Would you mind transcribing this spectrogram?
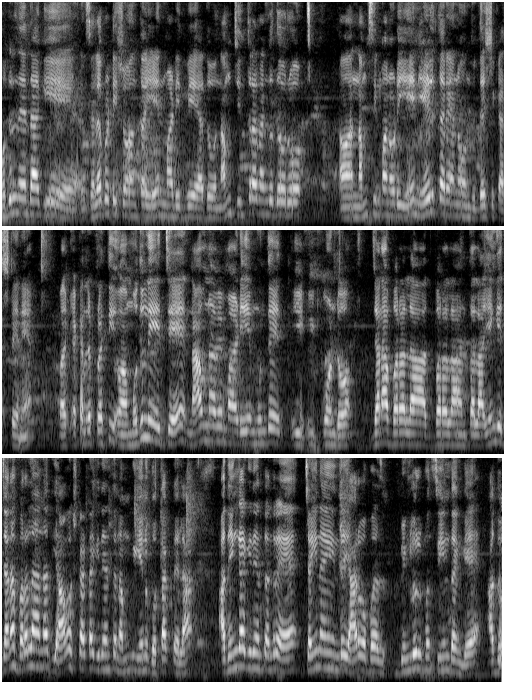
ಮೊದಲನೇದಾಗಿ ಸೆಲೆಬ್ರಿಟಿ ಶೋ ಅಂತ ಏನು ಮಾಡಿದ್ವಿ, ಅದು ನಮ್ಮ ಚಿತ್ರರಂಗದವರು ನಮ್ಮ ಸಿನಿಮಾ ನೋಡಿ ಏನು ಹೇಳ್ತಾರೆ ಅನ್ನೋ ಒಂದು ಉದ್ದೇಶಕ್ಕೆ ಅಷ್ಟೇ ಯಾಕಂದರೆ ಪ್ರತಿ ಮೊದಲನೇ ಹೆಜ್ಜೆ ನಾವು ನಾವೇ ಮಾಡಿ ಮುಂದೆ ಇಟ್ಕೊಂಡು ಜನ ಬರಲ್ಲ, ಅದು ಬರಲ್ಲ ಅಂತಲ್ಲ, ಹೆಂಗೆ ಜನ ಬರಲ್ಲ ಅನ್ನೋದು ಯಾವಾಗ ಸ್ಟಾರ್ಟ್ ಆಗಿದೆ ಅಂತ ನಮಗೂ ಏನು ಗೊತ್ತಾಗ್ತಾ ಇಲ್ಲ. ಅದು ಹೆಂಗಾಗಿದೆ ಅಂತಂದ್ರೆ ಚೈನಾಯಿಂದ ಯಾರೋ ಒಬ್ಬ ಬೆಂಗಳೂರಿಗೆ ಬಂದು ಸೀನ್ದಂಗೆ ಅದು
